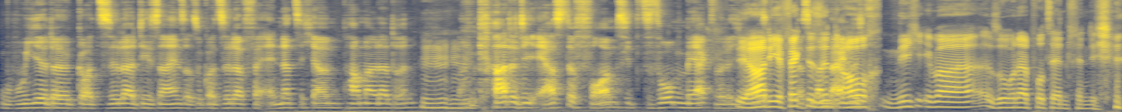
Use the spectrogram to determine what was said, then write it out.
weirde Godzilla-Designs. Also Godzilla verändert sich ja ein paar Mal da drin. Mhm. Und gerade die erste Form sieht so merkwürdig ja, aus. Ja, die Effekte sind auch nicht immer so 100%, finde ich.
